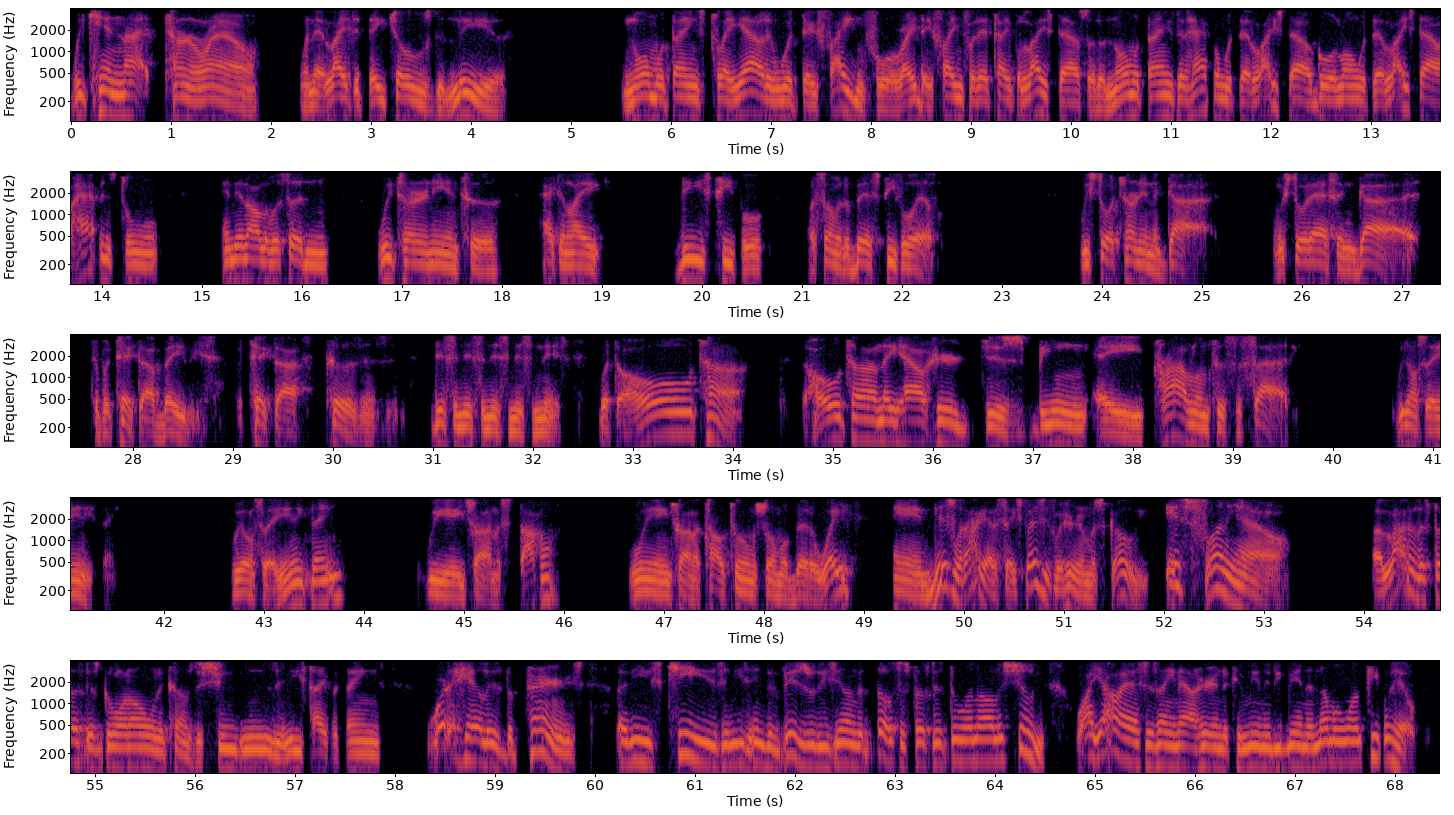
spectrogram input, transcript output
We cannot turn around when that life that they chose to live, normal things play out in what they're fighting for, right? They fighting for that type of lifestyle. So the normal things that happen with that lifestyle go along with that lifestyle happens to them. And then all of a sudden we turn into acting like these people are some of the best people ever. We start turning to God. We start asking God to protect our babies, protect our cousins, this and this and this and this and this. But the whole time, the whole time they out here just being a problem to society, we don't say anything. We don't say anything. We ain't trying to stop them. We ain't trying to talk to them, show them a better way. And this is what I got to say, especially for here in Muskogee. It's funny how a lot of the stuff that's going on when it comes to shootings and these type of things, where the hell is the parents of these kids and these individuals, these young adults and stuff that's doing all the shooting? Why y'all asses ain't out here in the community being the number one people helping?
